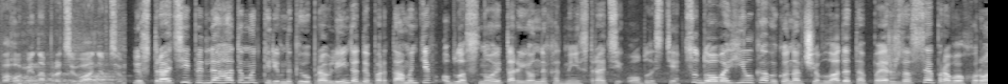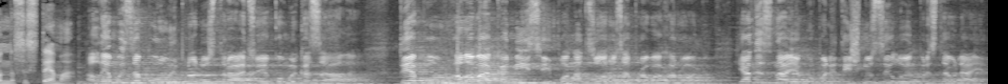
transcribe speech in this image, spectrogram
вагомі напрацювання в цьому. Люстрації підлягатимуть керівники управлінь та департаментів обласної та районних адміністрацій області, судова гілка, виконавча влада та перш за все правоохоронна система. Але ми забули про люстрацію, яку ми казали. Де був голова комісії по надзору за правоохоронням? Я не знаю, яку політичну силу він представляє.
